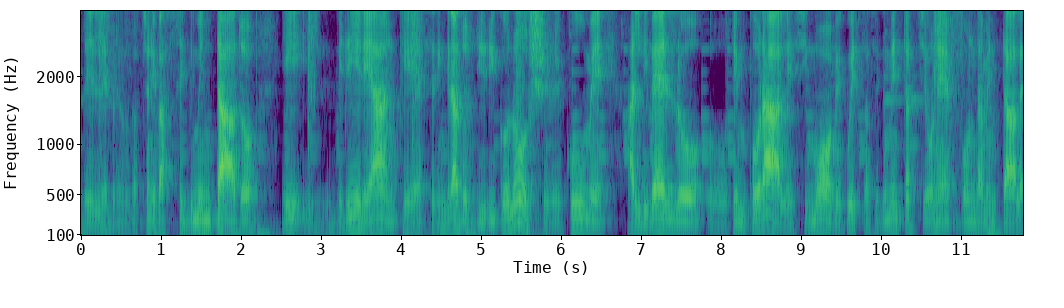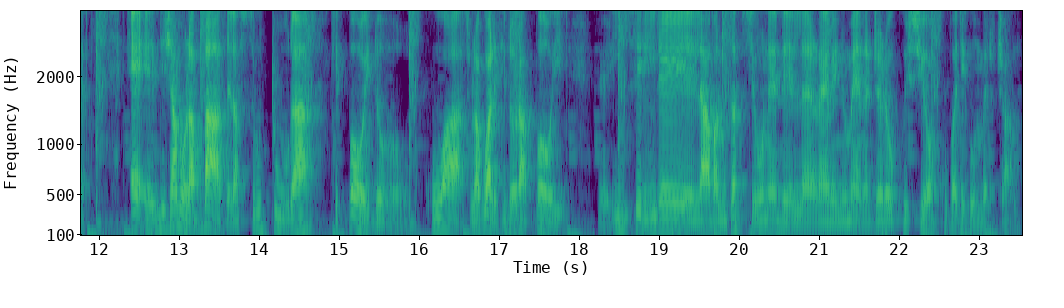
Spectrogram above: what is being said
delle prenotazioni va segmentato e vedere anche essere in grado di riconoscere come a livello oh, temporale si muove questa segmentazione è fondamentale. È diciamo la base, la struttura che poi do, qua, sulla quale si dovrà poi eh, inserire la valutazione del revenue manager o chi si occupa di commerciale.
